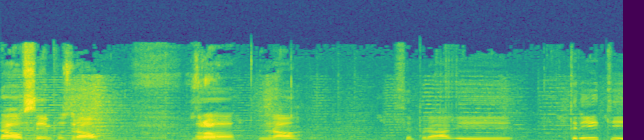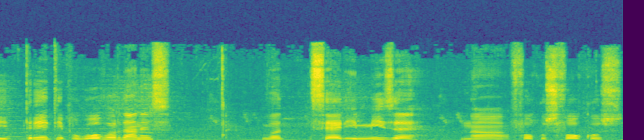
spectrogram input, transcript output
Zdrav, vsem pozdrav. Zdrav. Uh, zdrav. Se pravi, tretji, tretji pogovor danes v seriji Mize na Focus Focus,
